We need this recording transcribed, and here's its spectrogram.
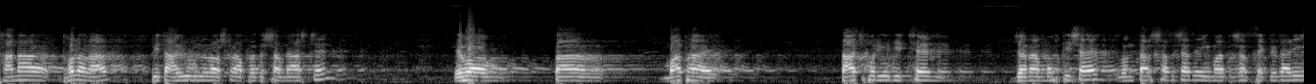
থানা ঢোলারহাট পিতা হাবিবুল্লাহ লস্কর আপনাদের সামনে আসছেন এবং তার মাথায় তাজ পরিয়ে দিচ্ছেন জনাব মুফতি সাহেব এবং তার সাথে সাথে এই মাদ্রাসার সেক্রেটারি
